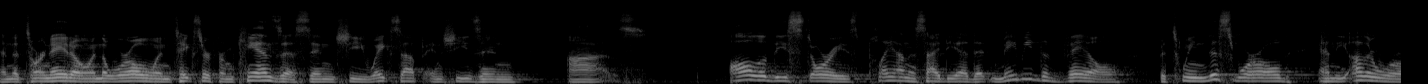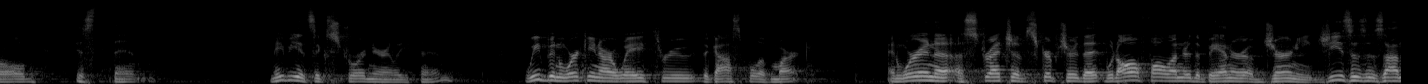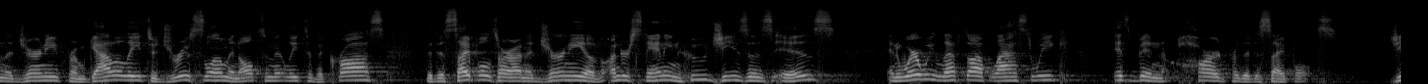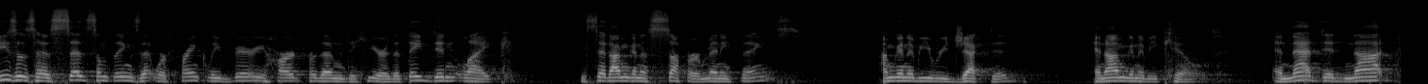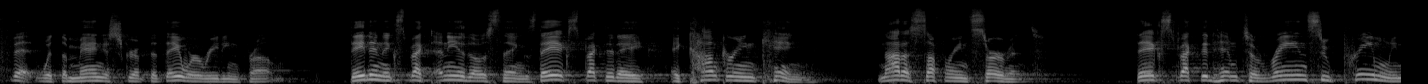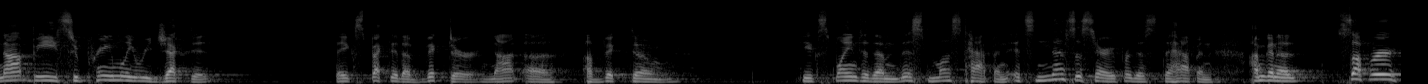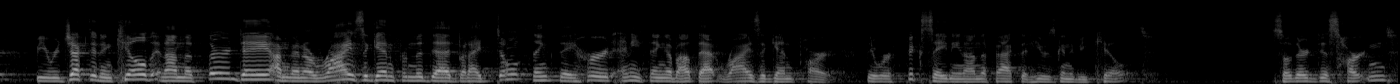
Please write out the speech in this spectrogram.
And the tornado and the whirlwind takes her from Kansas, and she wakes up and she's in Oz. All of these stories play on this idea that maybe the veil between this world and the other world is thin. Maybe it's extraordinarily thin. We've been working our way through the Gospel of Mark, and we're in a, a, stretch of scripture that would all fall under the banner of journey. Jesus is on the journey from Galilee to Jerusalem and ultimately to the cross. The disciples are on a journey of understanding who Jesus is. And where we left off last week, it's been hard for the disciples. Jesus has said some things that were frankly very hard for them to hear, that they didn't like. He said, I'm going to suffer many things. I'm going to be rejected, and I'm going to be killed. And that did not fit with the manuscript that they were reading from. They didn't expect any of those things. They expected a, a conquering king, not a suffering servant. They expected him to reign supremely, not be supremely rejected. They expected a victor, not a, a victim. He explained to them, This must happen. It's necessary for this to happen. I'm going to suffer be rejected and killed, and on the third day I'm going to rise again from the dead. But I don't think they heard anything about that rise again part. They were fixating on the fact that he was going to be killed. So they're disheartened,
